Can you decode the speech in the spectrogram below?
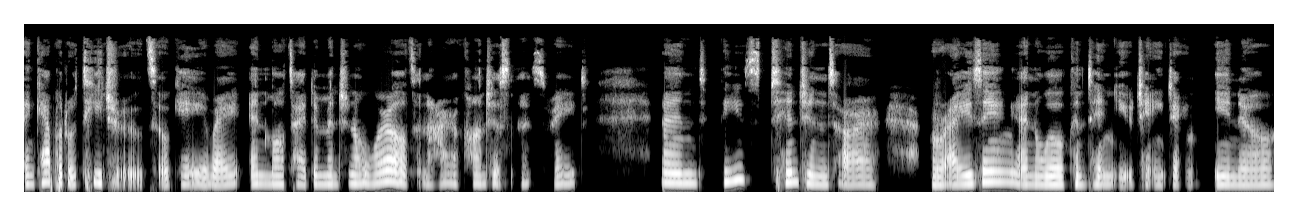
and capital T truths okay right and multidimensional worlds and higher consciousness right and these tensions are rising and will continue changing. You know,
